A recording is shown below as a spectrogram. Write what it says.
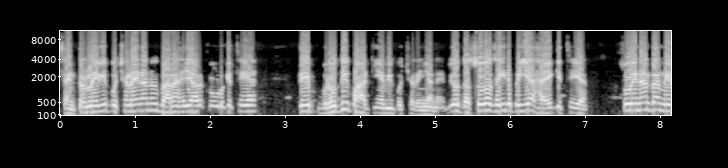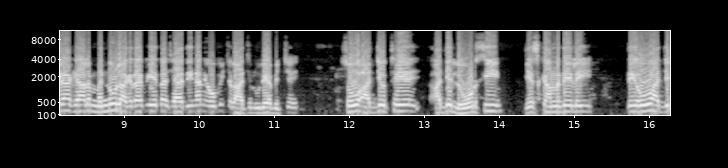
ਸੈਂਟਰ ਨੇ ਵੀ ਪੁੱਛਣਾ, ਇਹਨਾਂ ਨੂੰ ਵੀ 12000 ਕਰੋੜ ਕਿੱਥੇ ਆ? ਤੇ ਵਿਰੋਧੀ ਪਾਰਟੀਆਂ ਵੀ ਪੁੱਛ ਰਹੀਆਂ ਨੇ ਵੀ ਉਹ ਦੱਸੋ ਤਾਂ ਸਹੀ ਰੁਪਈਆ ਹੈ ਕਿੱਥੇ ਆ। ਸੋ ਇਹਨਾਂ ਦਾ ਮੇਰਾ ਖਿਆਲ, ਮੈਨੂੰ ਲੱਗਦਾ ਵੀ ਇਹ ਤਾਂ ਸ਼ਾਇਦ ਇਹਨਾਂ ਨੇ ਉਹ ਵੀ ਚਲਾ ਚਲੂ ਲਿਆ ਵਿੱਚੇ। ਸੋ ਅੱਜ ਉੱਥੇ, ਅੱਜ ਲੋੜ ਸੀ ਜਿਸ ਕੰਮ ਦੇ ਲਈ ਤੇ ਉਹ ਅੱਜ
